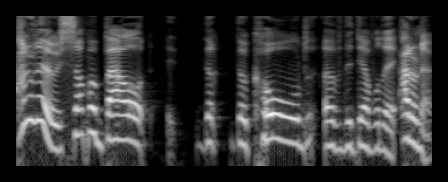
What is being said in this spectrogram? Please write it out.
I don't know, something about the the cold of the deviled egg. I don't know.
